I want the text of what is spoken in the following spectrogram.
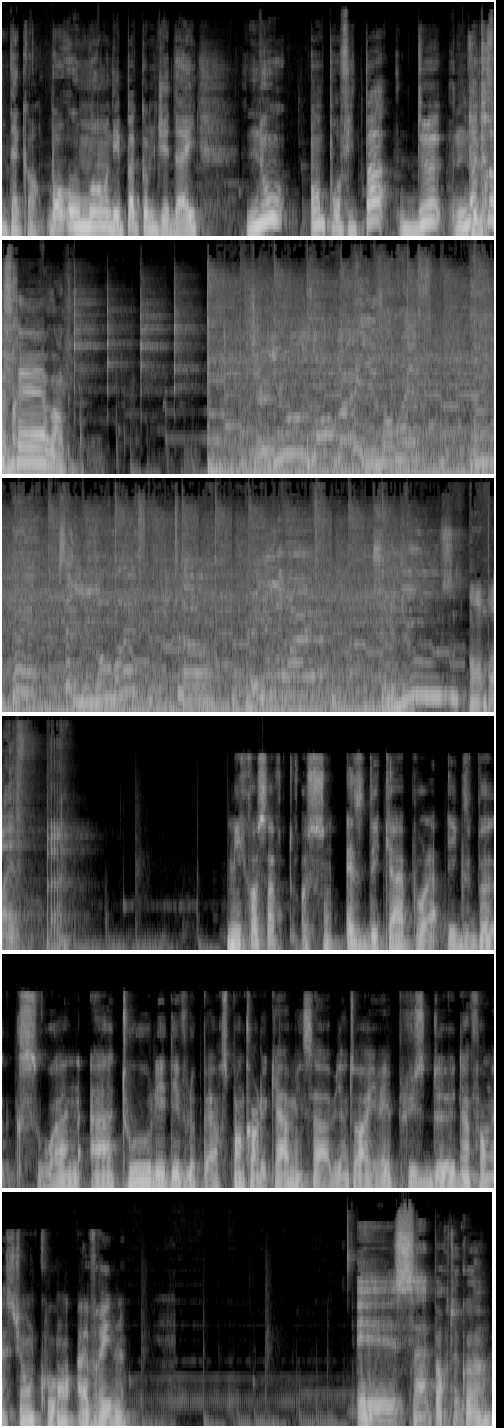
D'accord. Bon, au moins, on n'est pas comme Jedi. Nous, on profite pas de notre frère. C'est les news en bref, les news en bref. Hein, hein, C'est les news en bref. Les news en bref. C'est les news en bref. Microsoft son SDK pour la Xbox One à tous les développeurs. C'est pas encore le cas, mais ça va bientôt arriver. Plus d'informations courant avril. Et ça apporte quoi?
